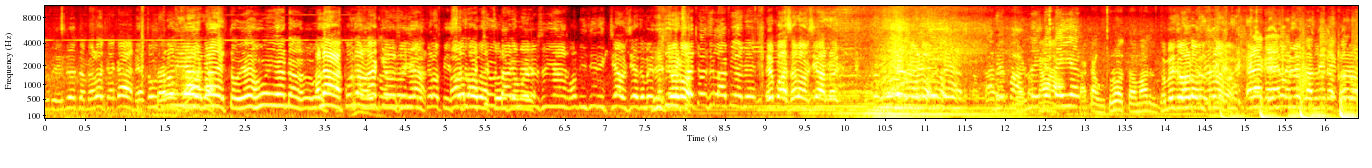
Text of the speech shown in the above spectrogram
તો બેહી તમે હેડો કાકા ને તો ઉતરો યાર ભાઈ તો એ હું યાર અલા આખો ના કહેવાનું યાર. પેલો પિસ્સા વચ્ચે ઉતારી મેલ્યું છે બીજી રિક્ષા આવશે તમે બીજી રિક્ષા ચોથી લાવી અમે. એ પાછળ આવશે હાલ જ. અમે નહીં દેતા યાર. કાકા ઉતરો તમારે તમે જો હાલો ઉતરો. અરે કાકા તમે ગમે તે કરો.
